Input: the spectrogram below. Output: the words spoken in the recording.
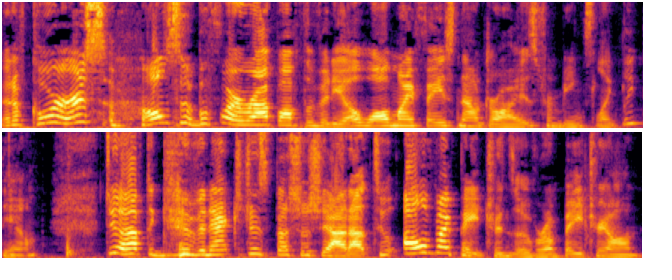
And of course, also before I wrap off the video, while my face now dries from being slightly damp, do have to give an extra special shout out to all of my patrons over on Patreon.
